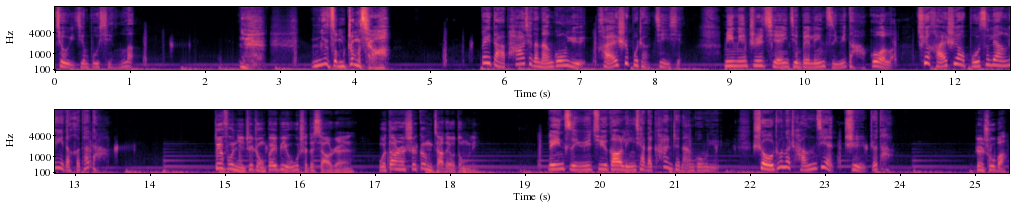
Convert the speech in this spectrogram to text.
就已经不行了。你，你怎么这么强？被打趴下的南宫羽还是不长记性，明明之前已经被林子瑜打过了，却还是要不自量力的和他打。对付你这种卑鄙无耻的小人。我当然是更加的有动力。林子瑜居高临下的看着南宫羽，手中的长剑指着他：“认输吧。”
